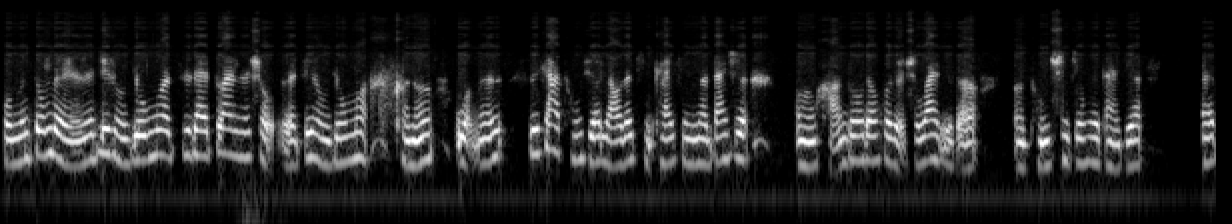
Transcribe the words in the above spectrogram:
我们东北人的这种幽默自带段子手的这种幽默，可能我们私下同学聊的挺开心的，但是，嗯，杭州的或者是外地的嗯同事就会感觉，哎，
